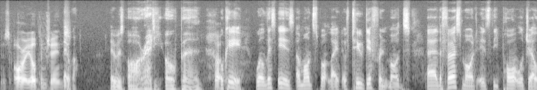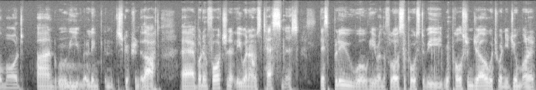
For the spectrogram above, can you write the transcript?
it's already open, James. there we go. It was already open. That- Okay, well, this is a mod spotlight of two different mods. Uh, the first mod is the Portal Gel mod, and we'll leave a link in the description to that. Uh, but unfortunately, when I was testing it, this blue wool here on the floor is supposed to be repulsion gel, which when you jump on it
